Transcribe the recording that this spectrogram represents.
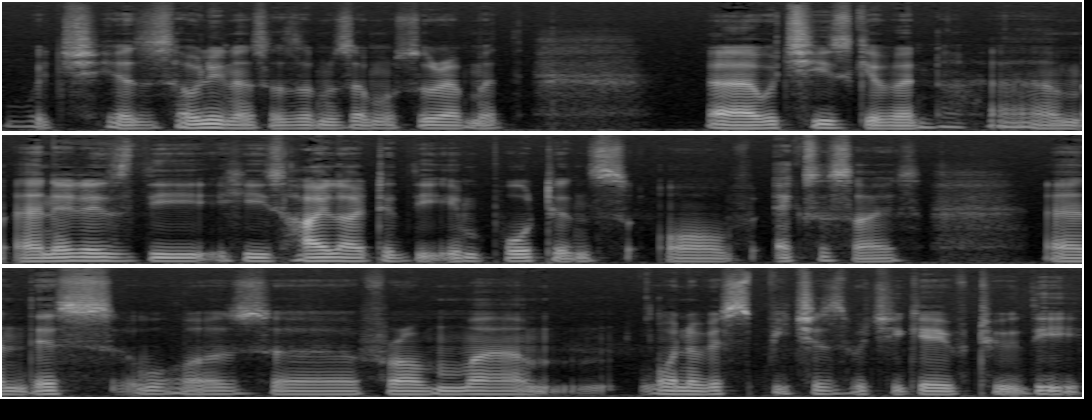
which His Holiness Hazrat Mirza Masroor Ahmad. Uh, which he's given, um, and it is the he's highlighted the importance of exercise and this was uh, from um, one of his speeches which he gave to the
